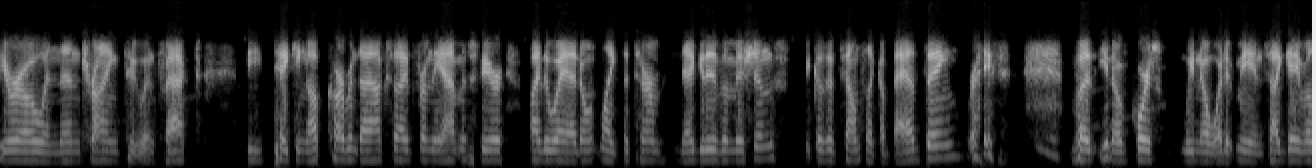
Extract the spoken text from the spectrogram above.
zero, and then trying to, in fact, be taking up carbon dioxide from the atmosphere. By the way, I don't like the term negative emissions because it sounds like a bad thing, right? but, you know, of course, we know what it means. I gave a,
